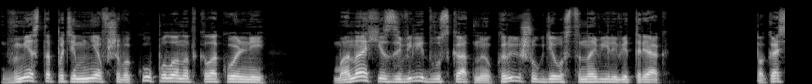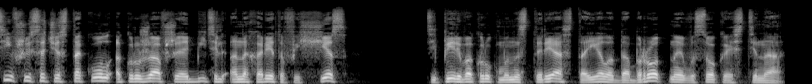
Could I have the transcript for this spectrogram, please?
Вместо потемневшего купола над колокольней монахи завели двускатную крышу, где установили ветряк. Покосившийся частокол, окружавший обитель анахаретов, исчез. Теперь вокруг монастыря стояла добротная высокая стена.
